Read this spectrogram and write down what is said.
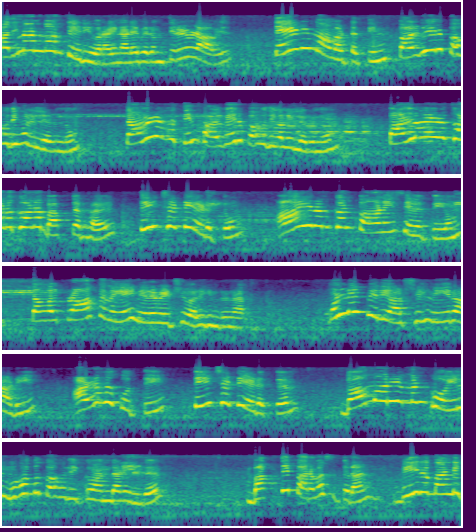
பதினான்காம் தேதி வரை நடைபெறும் திருவிழாவில் தேனி மாவட்டத்தின் பல்வேறு பகுதிகளிலிருந்தும் தமிழகத்தின் பல்வேறு பகுதிகளிலிருந்தும் பல்லாயிரக்கணக்கான பக்தர்கள் தீச்சட்டி எடுத்தும் ஆயிரம் கண் பானை செலுத்தியும் தங்கள் பிரார்த்தனையை நிறைவேற்றி வருகின்றனர். முல்லை பெரியாற்றில் நீராடி அழகு குத்தி தீச்சட்டி எடுத்து கௌமாரியம்மன் கோயில் முகப்பு பகுதிக்கு வந்தடைந்து பக்தி பரவசத்துடன் வீரபாண்டி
